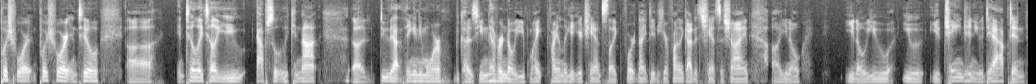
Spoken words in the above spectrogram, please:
push for it, and push for it until uh, until they tell you you absolutely cannot uh, do that thing anymore because you never know. You might finally get your chance, like Fortnite did here. Finally got its chance to shine. Uh, you know, you know, you you you change and you adapt, and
